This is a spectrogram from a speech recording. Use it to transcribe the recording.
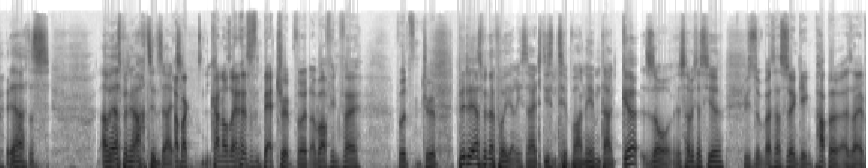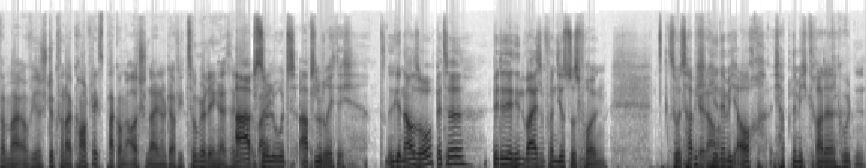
ja, das. Aber erst wenn ihr 18 seid. aber kann auch sein, dass es ein Bad Trip wird, aber auf jeden Fall wird es ein Trip. bitte erst wenn ihr volljährig seid, diesen Tipp wahrnehmen. Danke. So, jetzt habe ich das hier. Wieso, was hast du denn gegen Pappe? Also einfach mal irgendwie ein Stück von einer Cornflakes-Packung ausschneiden und dir auf die Zunge legen, ja Absolut, absolut richtig. Genau so. Bitte, bitte den Hinweisen von Justus folgen. So, jetzt habe ich Genau. hier nämlich auch, ich habe nämlich dabei. gerade Die guten.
